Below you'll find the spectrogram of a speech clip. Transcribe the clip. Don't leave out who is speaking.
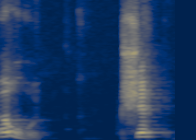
Speaker 1: Oh, shit.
